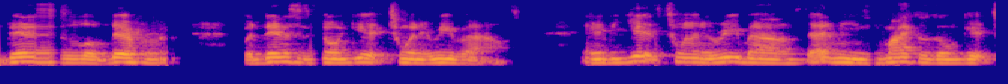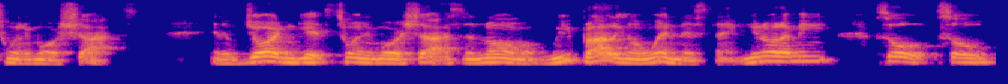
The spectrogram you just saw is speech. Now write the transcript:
Dennis is a little different, but Dennis is going to get 20 rebounds. And if he gets 20 rebounds, that means Michael going to get 20 more shots. And if Jordan gets 20 more shots than normal, we probably gonna win this thing. You know what I mean? So so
